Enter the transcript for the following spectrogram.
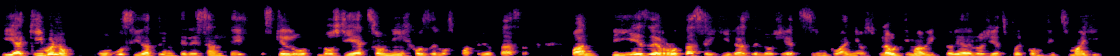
Y aquí, bueno, un gusidato interesante es que los Jets son hijos de los Patriotas. Van 10 derrotas seguidas de los Jets, 5 años. La última victoria de los Jets fue con Fitzmagic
